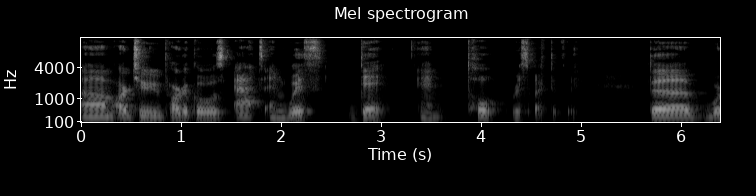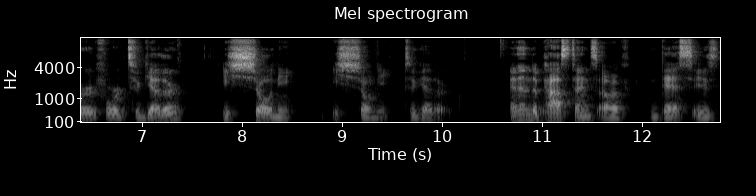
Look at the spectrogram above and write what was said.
Um, are two particles at and with, de and to, respectively. The word for together, 一緒に,一緒に, together. And then the past tense of des is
